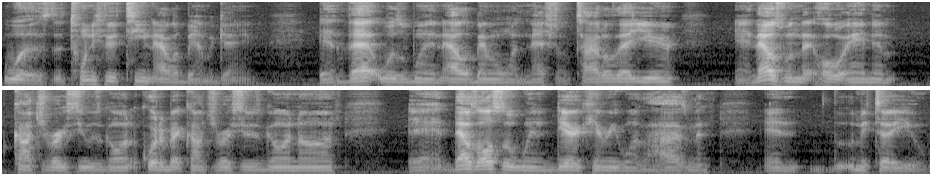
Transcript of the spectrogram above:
was the 2015 Alabama game, and that was when Alabama won the national title that year, and that was when that whole A&M controversy was going, quarterback controversy was going on, and that was also when Derrick Henry won the Heisman. And let me tell you,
